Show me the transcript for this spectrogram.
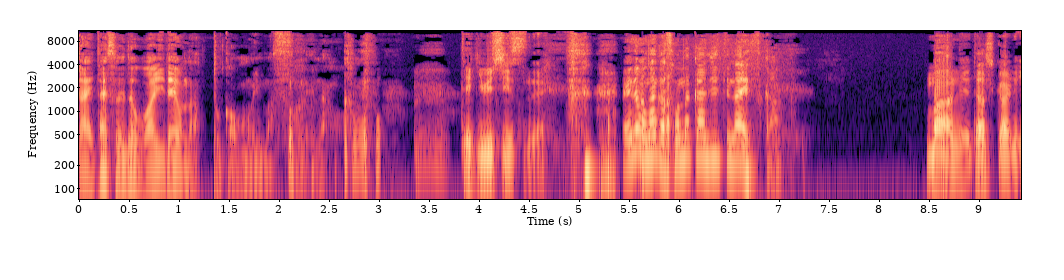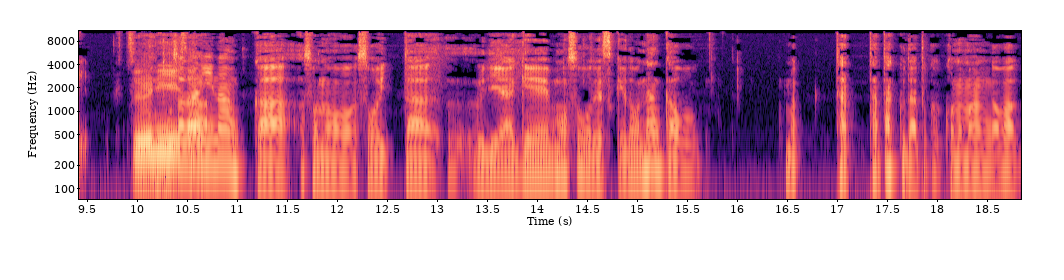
大体それで終わりだよな、とか思いますね、なんか。手厳しいですね。え、でもなんかそんな感じってないですか？まあね、確かに。普通にさことさら、になんか、その、そういった売り上げもそうですけど、なんかを、まあ、た、叩くだとか、この漫画は、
